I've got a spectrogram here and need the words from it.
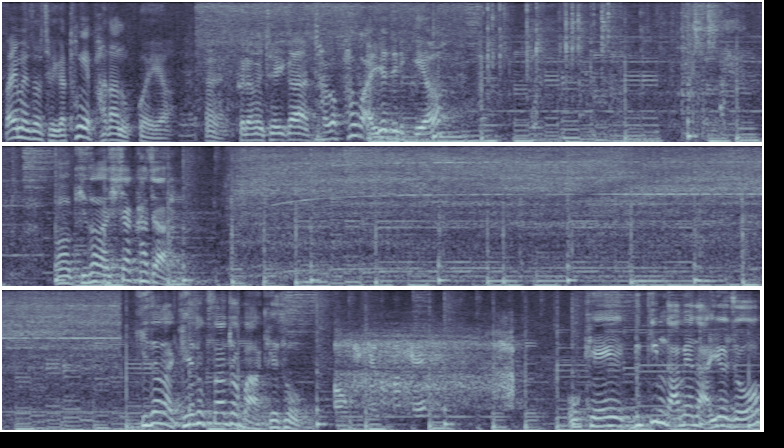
빨면서 저희가 통에 받아 놓을 거예요. 네, 그러면 저희가 작업하고 알려드릴게요. 어 기선아 시작하자 기선아 계속 싸줘봐 계속 오케이 느낌 나면 알려줘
